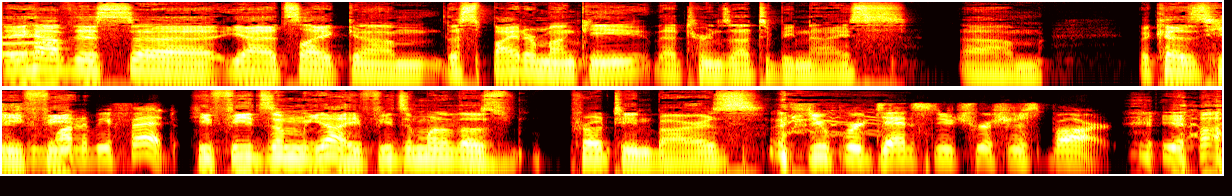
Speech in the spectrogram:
They have this, uh, yeah, it's like um, the spider monkey that turns out to be nice um, because he He feed, want to be fed. he feeds him, yeah, he feeds him one of those protein bars. Super dense, nutritious bar. yeah.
